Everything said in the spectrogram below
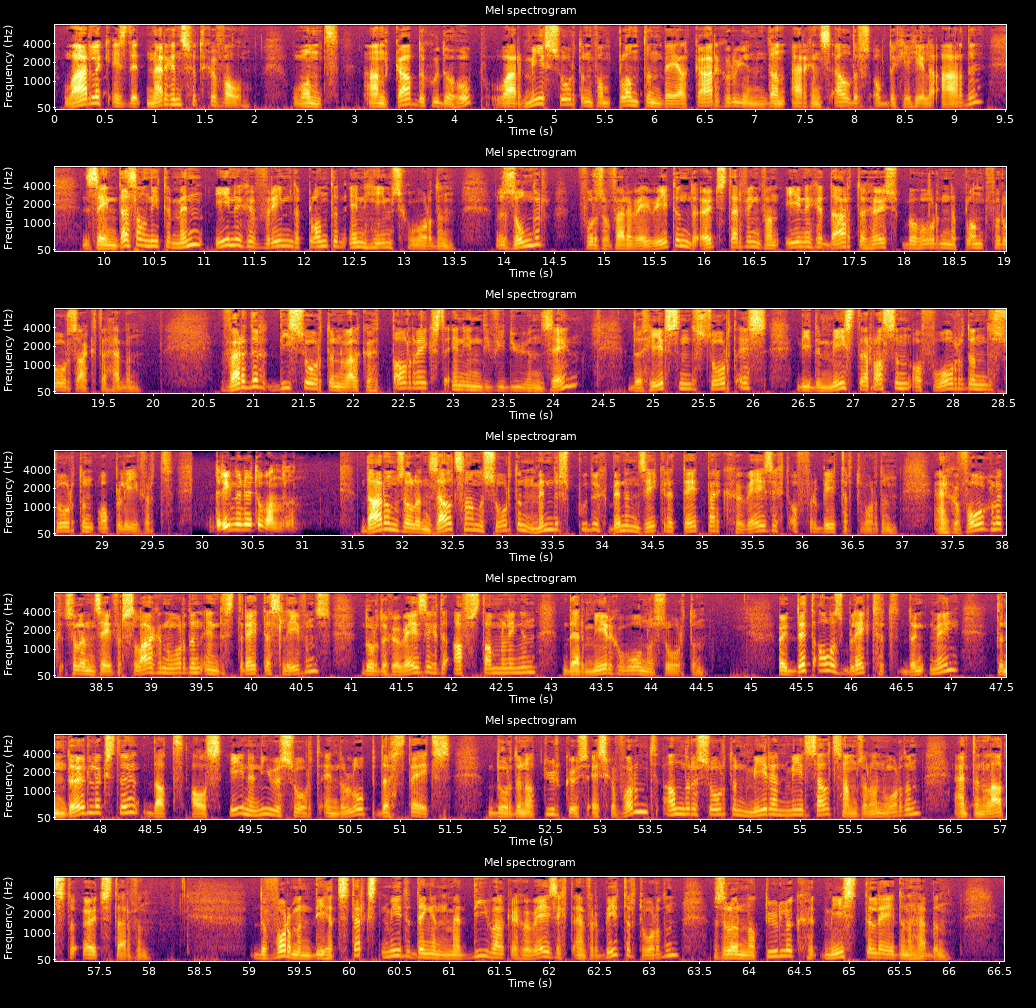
Waarlijk is dit nergens het geval, want aan Kaap de Goede Hoop, waar meer soorten van planten bij elkaar groeien dan ergens elders op de gehele aarde, zijn desalniettemin enige vreemde planten inheems geworden, zonder, voor zover wij weten, de uitsterving van enige daar te huis behorende plant veroorzaakt te hebben. Verder die soorten welke het talrijkste in individuen zijn, de heersende soort is, die de meeste rassen of wordende soorten oplevert. Drie minuten wandelen. Daarom zullen zeldzame soorten minder spoedig binnen zekere tijdperk gewijzigd of verbeterd worden, en gevolglijk zullen zij verslagen worden in de strijd des levens door de gewijzigde afstammelingen der meer gewone soorten. Uit dit alles blijkt het, dunkt mij, ten duidelijkste dat als ene nieuwe soort in de loop des tijds door de natuurkeus is gevormd, andere soorten meer en meer zeldzaam zullen worden en ten laatste uitsterven. De vormen die het sterkst mededingen met die welke gewijzigd en verbeterd worden, zullen natuurlijk het meest te lijden hebben.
